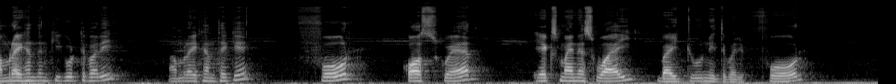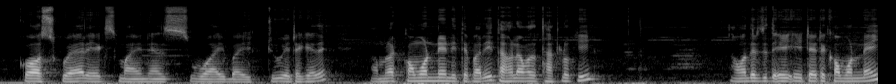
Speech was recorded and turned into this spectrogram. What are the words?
আমরা এখান থেকে কী করতে পারি? আমরা এখান থেকে four cos square X minus Y by two নিতে পারি। Four cos square X minus Y by two এটাকে আমরা কমন নিয়ে নিতে পারি। তাহলে আমাদের থাকল কি? আমাদের যদি এই এইটা এটা কমন নেই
